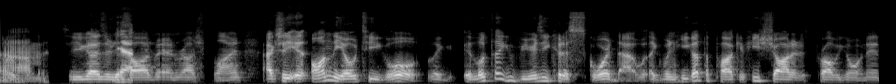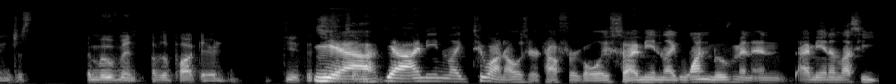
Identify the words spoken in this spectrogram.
Um, so you guys are just yeah. odd man rush flying. Actually, it, on the OT goal, like it looked like Vierzy could have scored that. Like when he got the puck, if he shot it, it's probably going in. Just the movement of the puck there. Do you think? Yeah, yeah. I mean, like two on O's are tough for goalies. So I mean, like one movement, and I mean, unless he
